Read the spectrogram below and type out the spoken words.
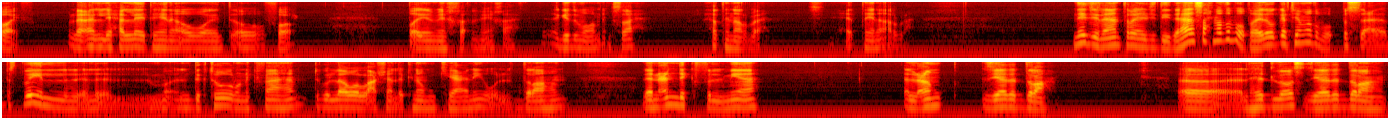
0.05 لعلي حليت هنا 0.04 طيب ميخال ميخال good morning صح؟ حط هنا أربعة. حط هنا أربعة. نيجي الانترا الجديدة هذا صح مضبوط. اذا وقفت فيها مضبوط. بس بس تبين للدكتور وانك فاهم تقول لا والله عشان الإكونوميك يعني والدراهم. لأن عندك في المياه العمق زيادة دراهم آه الهيدلوس زيادة دراهم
